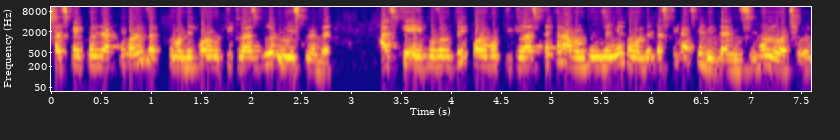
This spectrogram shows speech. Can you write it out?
সাবস্ক্রাইব করে রাখতে পারো যাতে তোমাদের পরবর্তী ক্লাসগুলো মিস না যায়। আজকে এই পর্যন্তই, পরবর্তী ক্লাস দেখার আমন্ত্রণ জানিয়ে তোমাদের কাছ থেকে আজকে বিদায় নিচ্ছি। ধন্যবাদ সবাই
